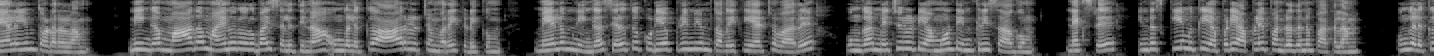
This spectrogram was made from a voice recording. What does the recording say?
மேலேயும் தொடரலாம். நீங்கள் மாதம் ஐநூறு ரூபாய் செலுத்தினா உங்களுக்கு ஆறு லட்சம் வரை கிடைக்கும். மேலும் நீங்கள் செலுத்தக்கூடிய ப்ரீமியம் தொகைக்கு ஏற்றவாறு உங்கள் மெச்சூரிட்டி அமௌண்ட் இன்க்ரீஸ் ஆகும். நெக்ஸ்ட்டு இந்த ஸ்கீமுக்கு எப்படி அப்ளை பண்ணுறதுன்னு பார்க்கலாம். உங்களுக்கு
